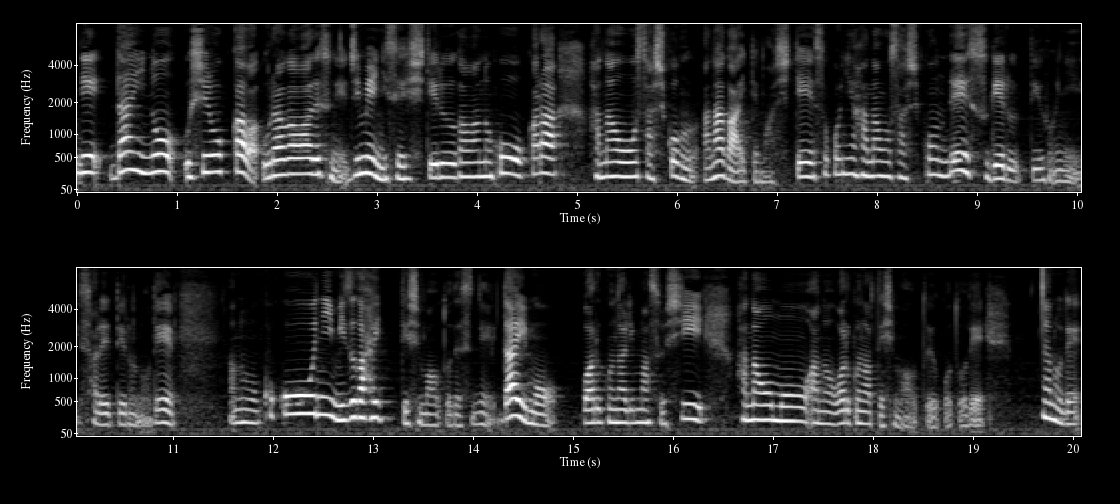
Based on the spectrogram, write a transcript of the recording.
で台の後ろ側裏側ですね地面に接している側の方から鼻緒を差し込む穴が開いてましてそこに鼻を差し込んですげるっていう風にされてるのであのここに水が入ってしまうとですね台も悪くなりますし鼻緒もあの悪くなってしまうということでなので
